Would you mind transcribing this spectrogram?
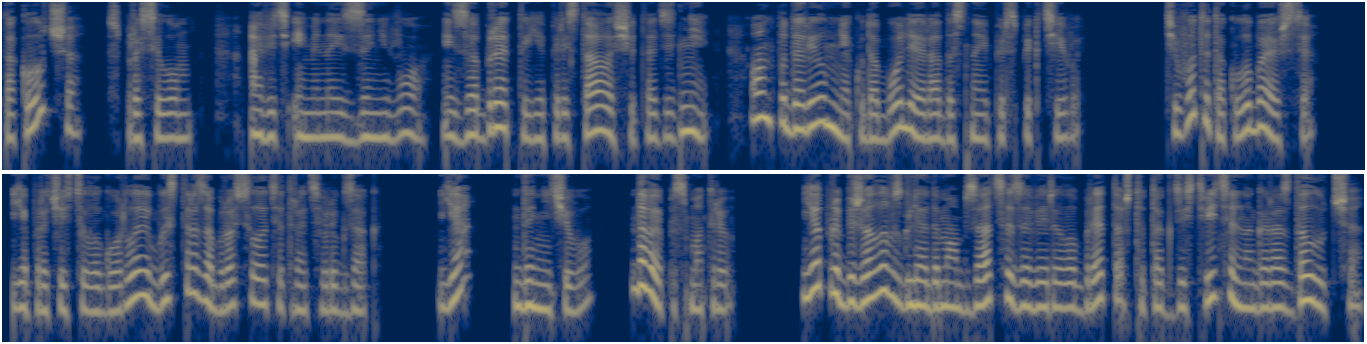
так лучше?» — спросил он. А ведь именно из-за него, из-за Бретта я перестала считать дни. Он подарил мне куда более радостные перспективы. «Чего ты так улыбаешься?» Я прочистила горло и быстро забросила тетрадь в рюкзак. «Я? Да ничего. Давай посмотрю». Я пробежала взглядом абзац и заверила Бретта, что так действительно гораздо лучше.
